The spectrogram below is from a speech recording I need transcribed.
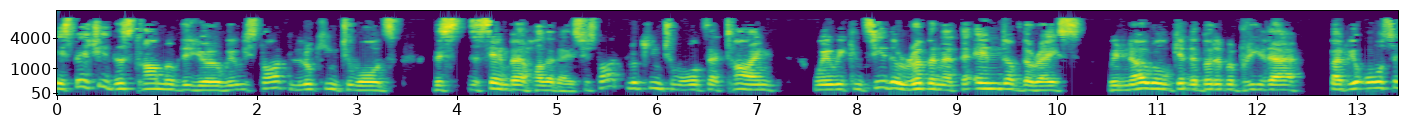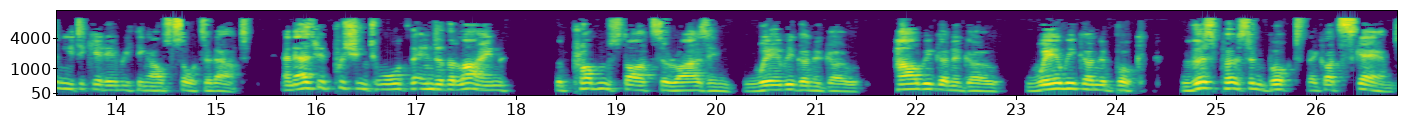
especially this time of the year where we start looking towards this December holidays. You start looking towards that time where we can see the ribbon at the end of the race. We know we'll get a bit of a breather but we also need to get everything else sorted out. And as we're pushing towards the end of the line, the problem starts arising where are we're going to go, how are we're going to go, where are we're going to book. This person booked, they got scammed.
